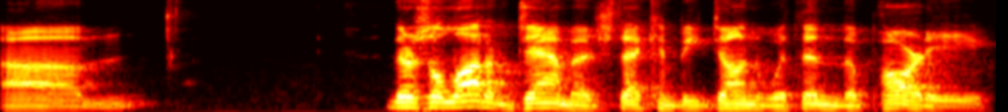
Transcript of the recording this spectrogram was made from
um, there's a lot of damage that can be done within the party.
